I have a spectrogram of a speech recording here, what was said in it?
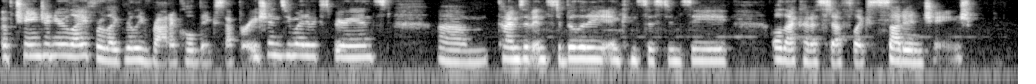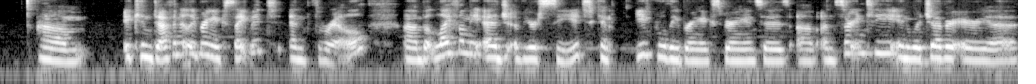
of change in your life, or like really radical big separations you might have experienced, um, times of instability, inconsistency, all that kind of stuff, like sudden change. Um, it can definitely bring excitement and thrill, um, but life on the edge of your seat can equally bring experiences of uncertainty in whichever area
